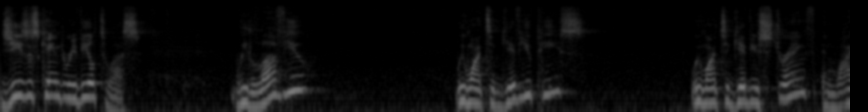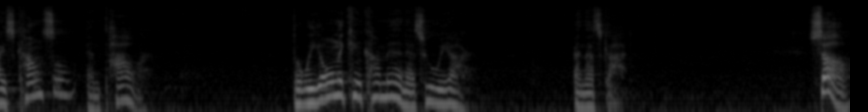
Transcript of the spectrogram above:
Jesus came to reveal to us. We love you. We want to give you peace. We want to give you strength and wise counsel and power. But we only can come in as who we are, and that's God. So,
